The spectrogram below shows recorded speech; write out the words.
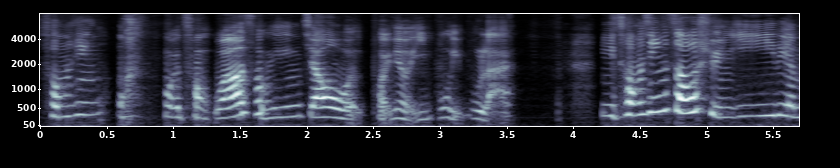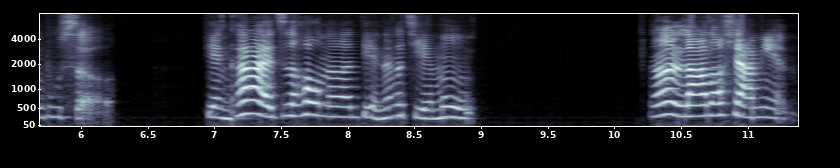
重新，我我重我要重新教我朋友一步一步来。你重新搜寻依依恋不舍，点开来之后呢，点那个节目，然后你拉到下面，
